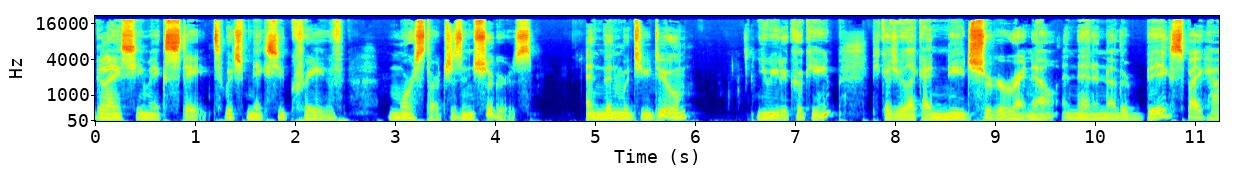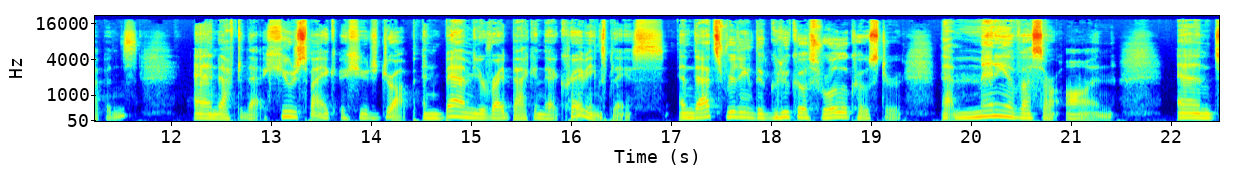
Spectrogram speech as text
glycemic state, which makes you crave more starches and sugars. And then what do you do? you eat a cookie because you're like, I need sugar right now. And then another big spike happens. And after that huge spike, a huge drop. And bam, you're right back in that cravings place. And that's really the glucose roller coaster that many of us are on. And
